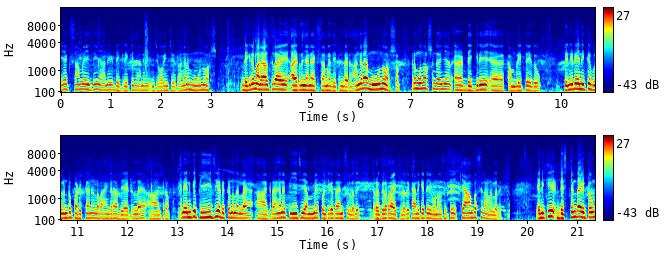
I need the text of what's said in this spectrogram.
ഈ എക്സാം എഴുതി ഞാൻ ഡിഗ്രിക്ക് ഞാൻ ജോയിൻ ചെയ്തു. അങ്ങനെ മൂന്ന് വർഷം. ഡിഗ്രി മലയാളത്തിലായി ആയിരുന്നു ഞാൻ എക്സാം എഴുതിയിട്ടുണ്ടായിരുന്നത്. അങ്ങനെ മൂന്ന് വർഷം. അങ്ങനെ മൂന്ന് വർഷം കഴിഞ്ഞ് ഡിഗ്രി കംപ്ലീറ്റ് ചെയ്തു. പിന്നീട് എനിക്ക് വീണ്ടും പഠിക്കാനുള്ള ഭയങ്കര അതിയായിട്ടുള്ള ആഗ്രഹം. അങ്ങനെ എനിക്ക് പി ജി എടുക്കണം എന്നുള്ള ആഗ്രഹം. അങ്ങനെ P G M A political science ഉള്ളത് റെഗുലർ ആയിട്ടുള്ളത് കാലിക്കറ്റ് യൂണിവേഴ്സിറ്റി ക്യാമ്പസിലാണുള്ളത് എനിക്ക് ഡിസ്റ്റന്റ് ആയിട്ടും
